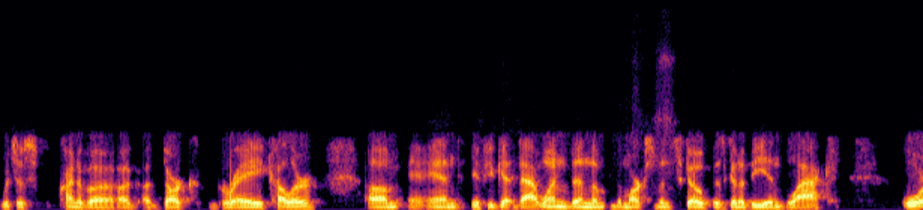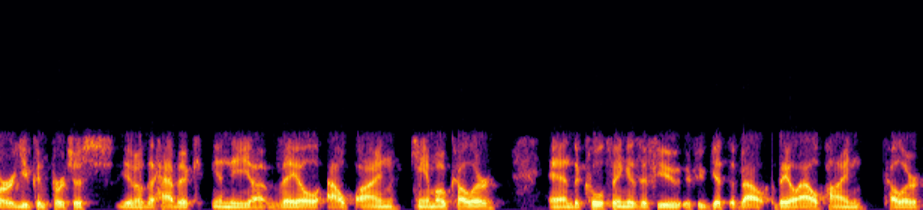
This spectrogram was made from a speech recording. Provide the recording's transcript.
which is kind of a, a, a dark gray color, um, and if you get that one, then the, the marksman scope is going to be in black. Or you can purchase, you know, the Havoc in the uh, Veil Alpine camo color, and the cool thing is if you if you get the Val, Veil Alpine color,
